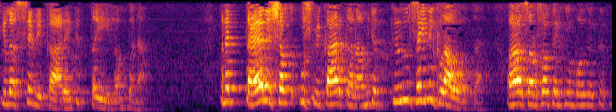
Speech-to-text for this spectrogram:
तिलस्य विकार तैलम बना। मैंने तैल शब्द उस विकार का नाम जो तिल से ही निकला हुआ होता है। और सरसों तेल क्यों बोल देते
